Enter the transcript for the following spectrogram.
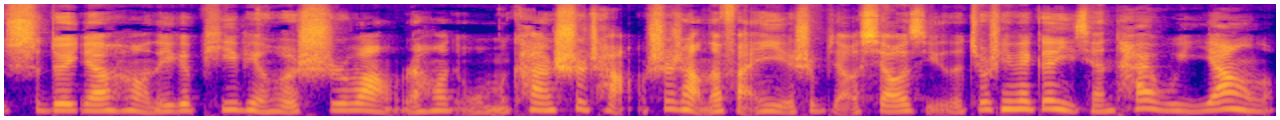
是对央行的一个批评和失望，然后我们看市场，市场的反应也是比较消极的，就是因为跟以前太不一样了。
